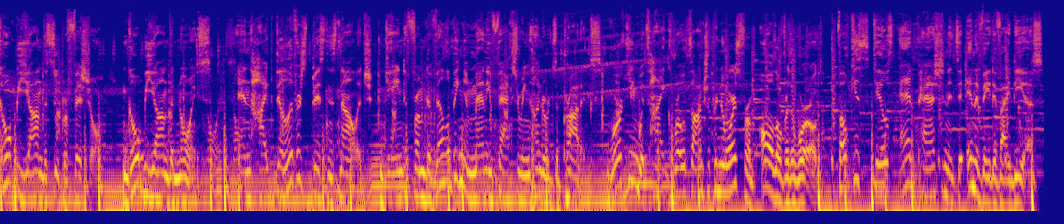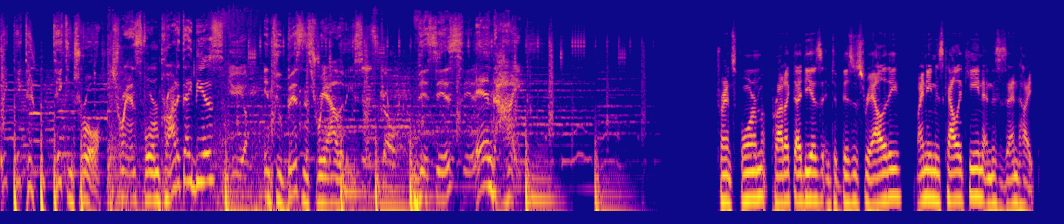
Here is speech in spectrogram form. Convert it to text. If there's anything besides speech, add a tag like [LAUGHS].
Go beyond the superficial. Go beyond the noise. End Hype delivers business knowledge gained from developing and manufacturing hundreds of products, working with high growth entrepreneurs from all over the world. Focus skills and passion into innovative ideas. Take, take, take control. Transform product ideas into business realities. This is End Hype. Transform product ideas into business reality. My name is Callie Keen, and this is End Hype.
